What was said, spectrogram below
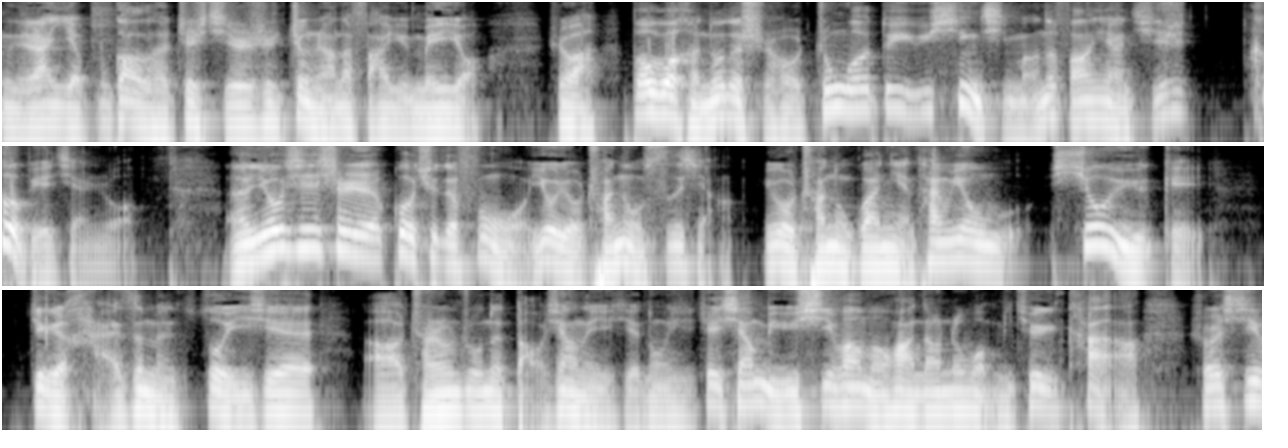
然后也不告诉她这其实是正常的发育，没有，是吧？包括很多的时候，中国对于性启蒙的方向其实特别减弱，嗯，尤其是过去的父母又有传统思想，又有传统观念，他们又羞于给。这个孩子们做一些啊传说中的导向的一些东西，这相比于西方文化当中，我们去看啊，说西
